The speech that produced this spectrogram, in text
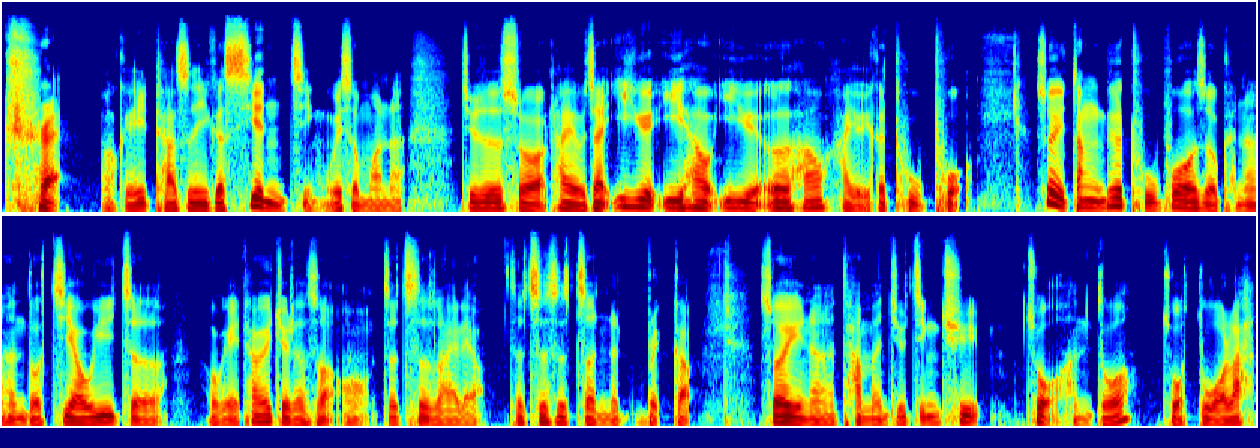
trap，OK，它是一个陷阱。为什么呢？就是说它有在一月一号、一月二号还有一个突破。所以当这个突破的时候，可能很多交易者，OK，他会觉得说，哦，这次来了，这次是真的 break up，所以呢，他们就进去做很多，做多啦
